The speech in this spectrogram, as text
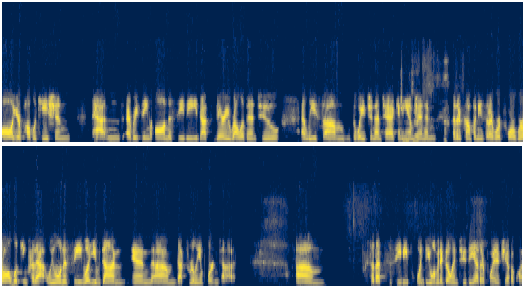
all your publications, patents, everything on the CV. That's very relevant to at least um, the way Genentech and Genentech. Amgen and other companies that I work for, we're all looking for that. We want to see what you've done, and um, that's really important to us. Um, so that's the CV point. Do you want me to go into the other point, or do you have a,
